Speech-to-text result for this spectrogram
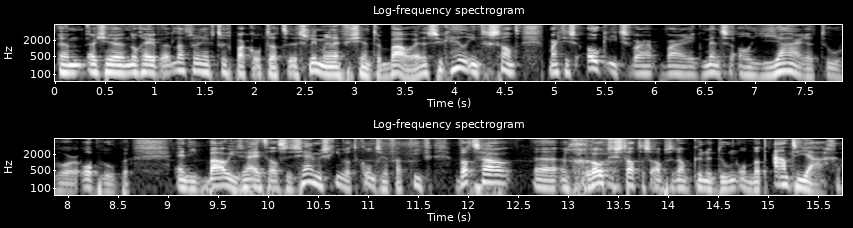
Um, als je nog even, laten we even terugpakken op dat slimmer en efficiënter bouwen. Dat is natuurlijk heel interessant, maar het is ook iets waar, waar ik mensen al jaren toe hoor oproepen. En die bouw, je zei het al, ze zijn misschien wat conservatief. Wat zou uh, een grote stad als Amsterdam kunnen doen om dat aan te jagen?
